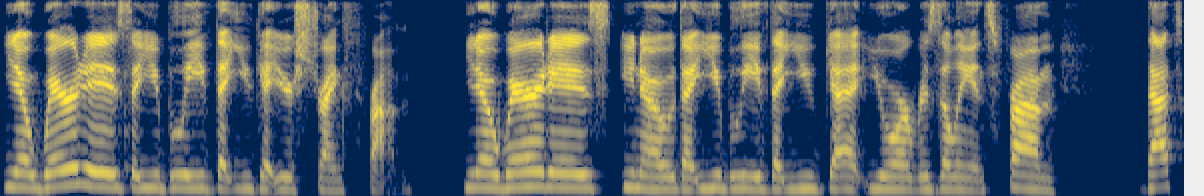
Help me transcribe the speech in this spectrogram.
you know, where it is that you believe that you get your strength from, you know, where it is, you know, that you believe that you get your resilience from. That's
